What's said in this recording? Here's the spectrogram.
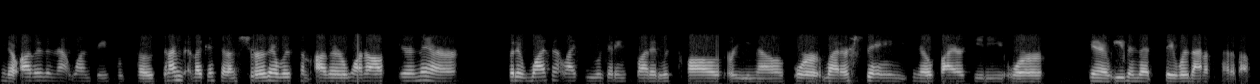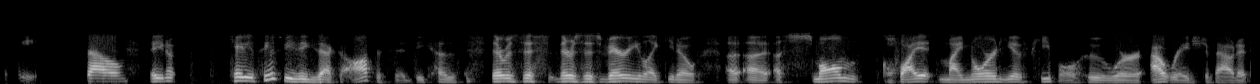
you know, other than that one Facebook post. And I'm like I said, I'm sure there was some other one-offs here and there, but it wasn't like you were getting flooded with calls or emails or letters saying, you know, fire Katie or, you know, even that they were that upset about the tweet. So you know, Katie, it seems to be the exact opposite because there was this there's this very like you know a, a, a small quiet minority of people who were outraged about it.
